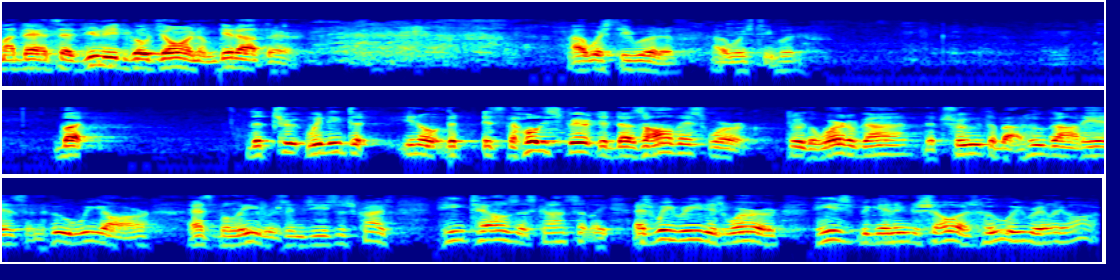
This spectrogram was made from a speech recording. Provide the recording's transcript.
My dad said, "You need to go join them. Get out there." I wished he would have. I wished he would have. But the truth, we need to, you know, the, it's the Holy Spirit that does all this work through the Word of God, the truth about who God is and who we are as believers in Jesus Christ. He tells us constantly. As we read His Word, He's beginning to show us who we really are.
